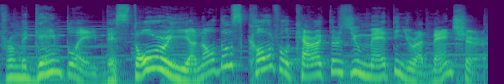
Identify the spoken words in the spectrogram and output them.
From the gameplay, the story, and all those colorful characters you met in your adventure.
